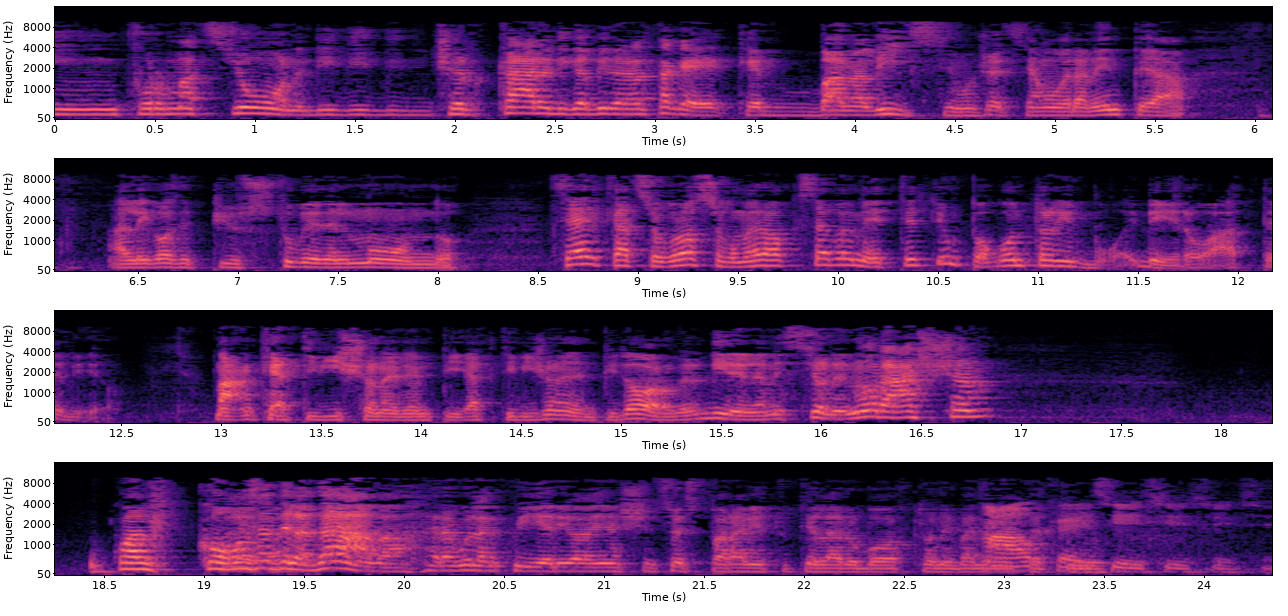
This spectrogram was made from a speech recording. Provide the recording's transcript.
informazione, di cercare di capire la realtà che è, che è banalissimo. Cioè, siamo veramente a, alle cose più stupide del mondo. Se hai il cazzo grosso come Rockstar, puoi metterti un po' contro chi vuoi, vero, At, è vero. Ma anche Activision ai tempi, Activision ai tempi d'oro, per dire la missione no Russian qualcosa te la dava. Era quella in cui arrivavi in ascensore e sparavi a tutti all'aeroporto nei panini Ah, ok, sì, sì, sì, sì.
